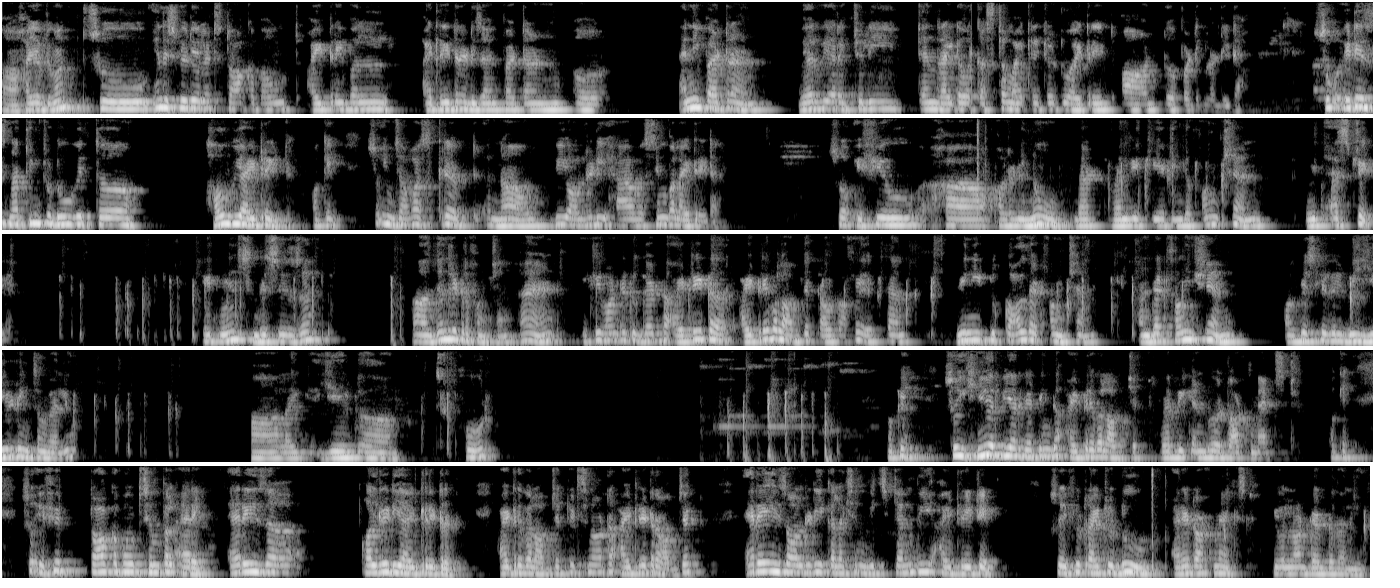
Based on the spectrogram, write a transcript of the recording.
Uh, hi everyone. So in this video, let's talk about iterable iterator design pattern or any pattern where we are actually can write our custom iterator to iterate on to a particular data. So it is nothing to do with uh, how we iterate. Okay. So in JavaScript now we already have a symbol iterator. So if you uh, already know that when we're creating the function with asterisk it means this is a, a generator function. And if we wanted to get the iterator iterable object out of it then we need to call that function. And that function obviously will be yielding some value uh, like yield uh, 4 okay. So here we are getting the iterable object where we can do a dot next. Okay. So if you talk about simple array array is a already iterator, iterable object. It's not an iterator object. Array is already a collection which can be iterated. So if you try to do array dot next, you will not get the value.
